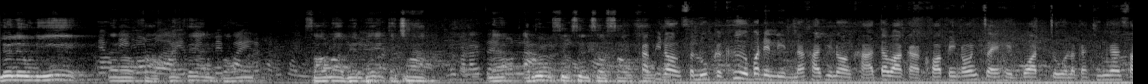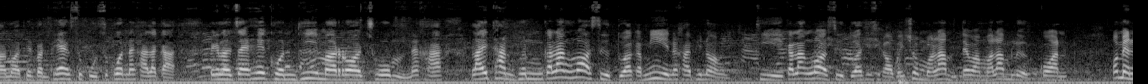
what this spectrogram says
เร็วๆนี้นะครับฝากแฟนๆของสาวน้อยเพียนแพร่กระชาก กำลังใจนะล้นหอาลามรมณ์ซึ้งๆเศร้าๆค่ะพี่น้องสรุปก็คือบอดเดลินนะคะ พี่น้องค่ะแต่ว่าก็ขอเป็นกำลังใจให้บอสโจแล้วก็ทีมงานสาวน้อยเพชรบันแพงสุขุสุขนนะคะ แล้วก็เป็นกำลังใจให้คนที่มารอชมนะคะหลายท่านเพิ่นกำลังรอสื่อตัวกับมี่นะคะ พี่น้องที่กำลังรอสื่อตัวที่สิเขาไปชมหมอลำแต่ว่าหมอลำเลิกก่อนเพราะแม่น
